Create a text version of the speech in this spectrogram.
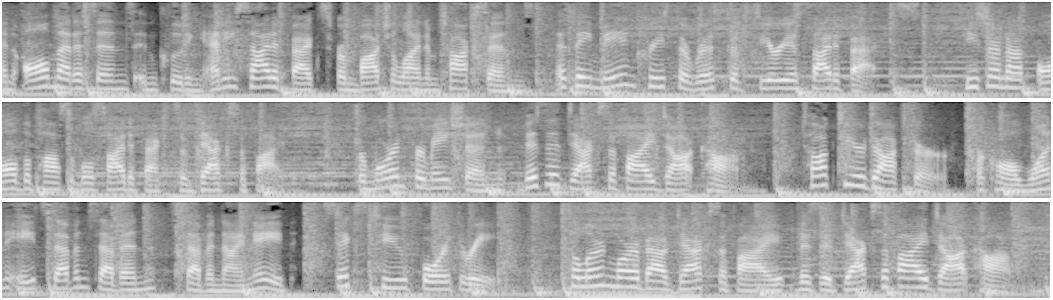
and all medicines, including any side effects from botulinum toxins, as they may increase the risk of serious side effects. These are not all the possible side effects of Daxxify. For more information, visit Daxxify.com. Talk to your doctor or call 1 877 798 6243. To learn more about Daxxify, visit Daxxify.com.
